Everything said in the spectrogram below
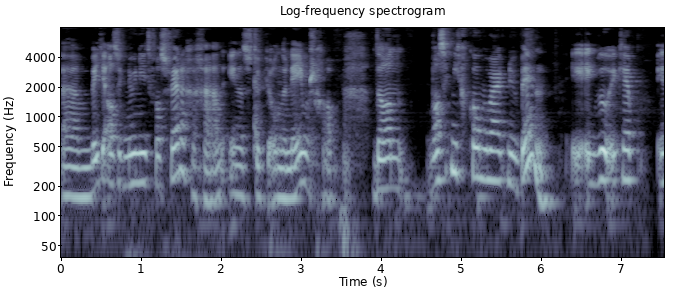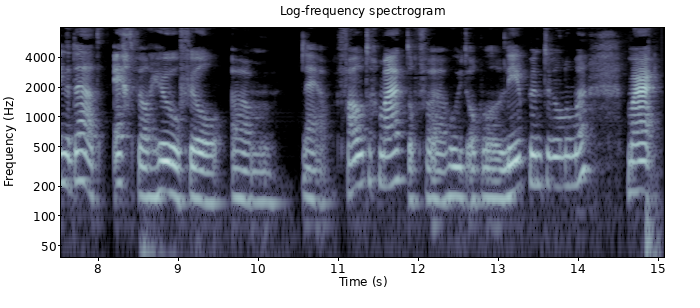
um, weet je, als ik nu niet was verder gegaan in het stukje ondernemerschap, dan was ik niet gekomen waar ik nu ben. Ik, ik ik heb inderdaad echt wel heel veel um, nou ja, fouten gemaakt, of uh, hoe je het ook wel leerpunten wil noemen. Maar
